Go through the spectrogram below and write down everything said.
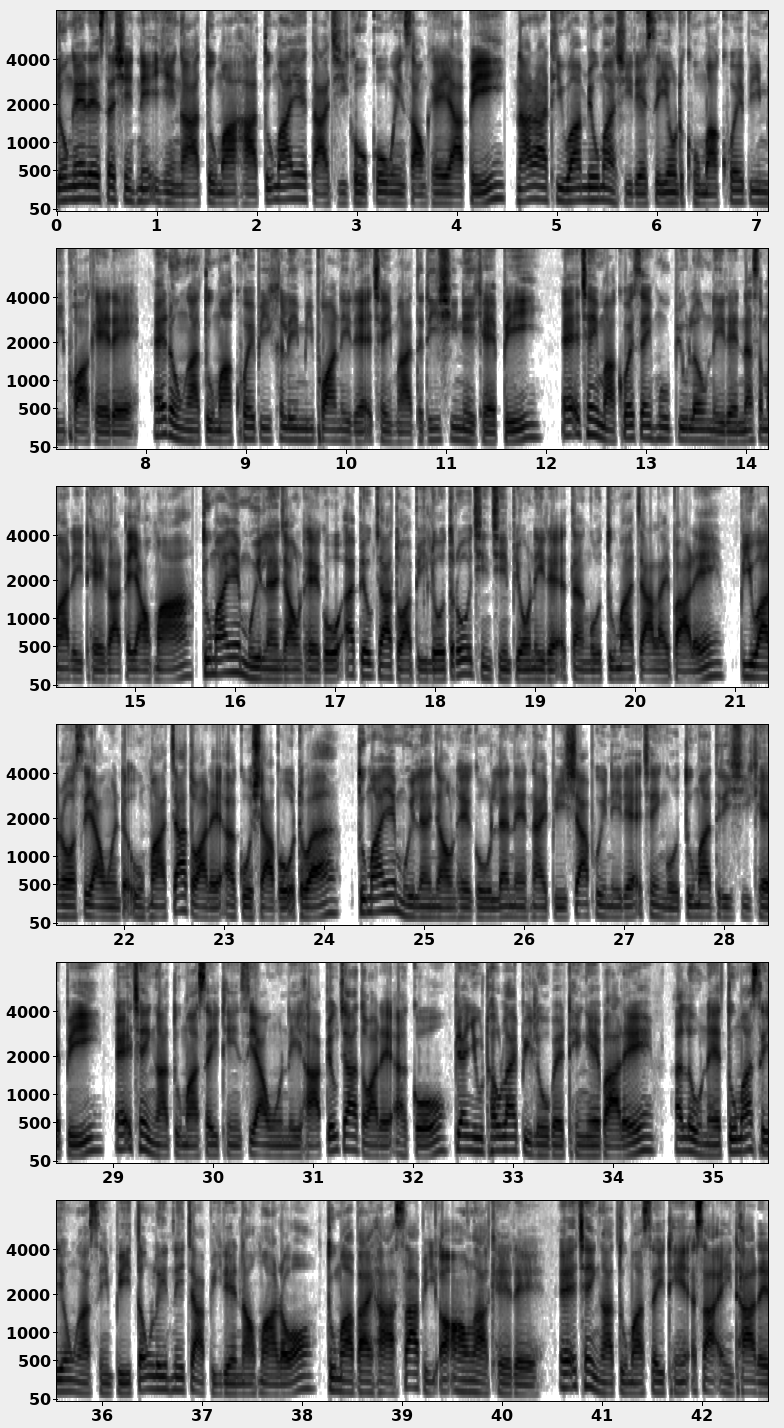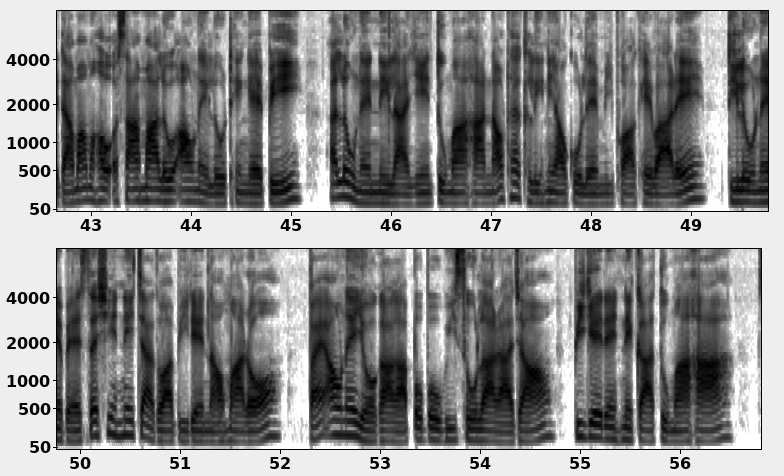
လွန်ခဲ့တဲ့18နှစ်အရင်ကသူမဟာသူမရဲ့တာကြီးကိုကိုဝင်ဆောင်ခဲ့ရပြီးနာရာထီဝါမျိုးမှရှိတဲ့စေယုံတစ်ခုမှာခွဲပြီးမိဖွာခဲ့တဲ့အဲ့တုန်းကသူမခွဲပြီးခလေးမိဖွာနေတဲ့အချိန်မှာတတိရှိနေခဲ့ပြီး အဲအချိန်မှာခွဲစိတ်မှုပြုလုပ်နေတဲ့နတ်စမတွေထဲကတယောက်မှသူမရဲ့မွေလန်းချောင်းထဲကိုအပြုတ်ကျသွားပြီလို့သူတို့အချင်းချင်းပြောနေတဲ့အတန်ကိုသူမကြားလိုက်ပါတယ်။ ပြီးတော့ဆရာဝန်တဦးမှကျသွားတဲ့အကိုရှာဖို့အတွက်သူမရဲ့မွေလန်းချောင်းထဲကိုလက်နဲ့နှိုက်ပြီးရှာဖွေနေတဲ့အချိန်ကိုသူမသတိရှိခဲ့ပြီးအဲအချိန်ကသူမစိတ်ထင်ဆရာဝန်တွေဟာပြုတ်ကျသွားတဲ့အကိုပြန်ယူထုတ်လိုက်ပြီလို့ပဲထင်ခဲ့ပါတယ်။အဲ့လိုနဲ့သူမစေယုံကဆင်းပြီး၃လေးနှစ်ကြာပြီးတဲ့နောက်မှာတော့သူမဘိုက်ဟာစပြီးအောင်းအောင်းလာခဲ့တယ်။အဲအချိန်ကသူမစိတ်ထင်အစာအိမ်ထားတယ်ဒါမှမဟုတ်အစာမှားလို့အောင်းတယ်လို့ထင်ခဲ့ပြီးအဲ့လိုနဲ့နေလာရင်သူမဟာနောက်ထပ်ကလေးနှစ်ယောက်ကိုလည်းမိဖွာခဲ့ပါတယ်။ ဒီလိုနဲ့ပဲ၁၈နှစ်ကြာသွားပြီးတဲ့နောက်မှာတော့ဘိုင်းအောင်တဲ့ယောဂကပို့ပို့ပြီးဆိုးလာတာကြောင့်ပြီးခဲ့တဲ့နှစ်ကသူမဟာ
